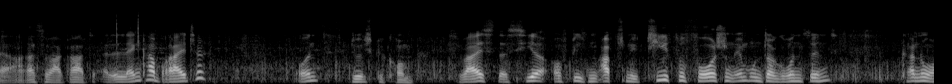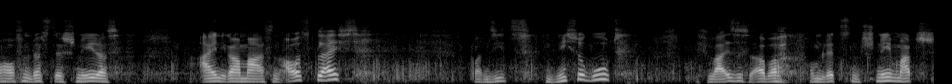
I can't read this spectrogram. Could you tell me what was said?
Ja, das war gerade Lenkerbreite und durchgekommen. Ich weiß, dass hier auf diesem Abschnitt tiefe Forschen im Untergrund sind. Ich kann nur hoffen, dass der Schnee das einigermaßen ausgleicht. Man sieht es nicht so gut. Ich weiß es aber vom letzten Schneematsch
